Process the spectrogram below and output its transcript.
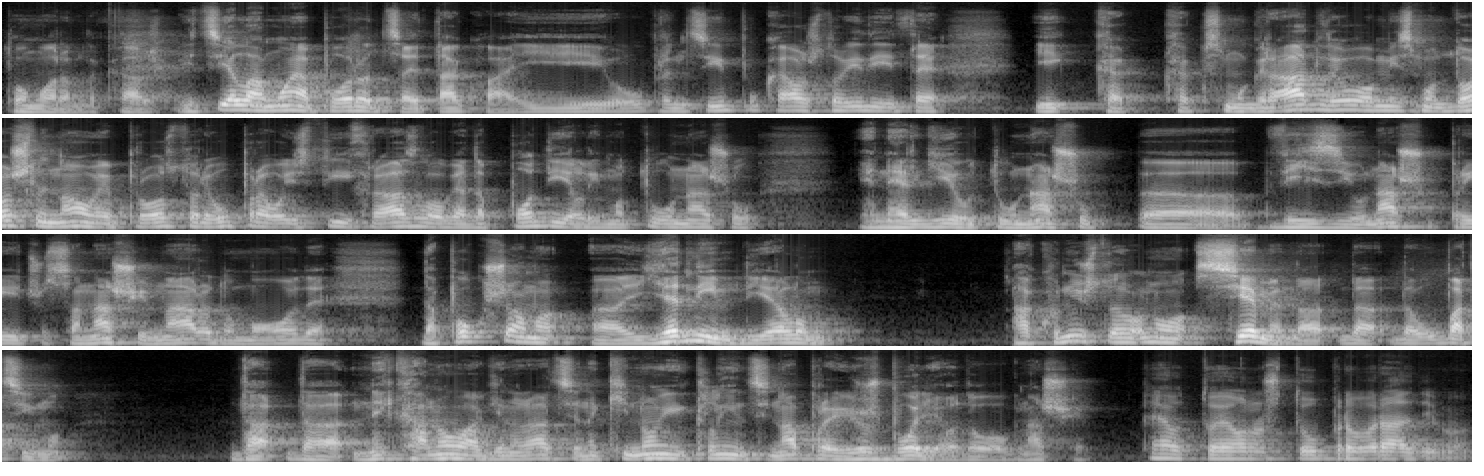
To moram da kažem. I cijela moja porodica je takva. I u principu, kao što vidite, i kak, kako smo gradili ovo, mi smo došli na ove prostore upravo iz tih razloga da podijelimo tu našu energiju, tu našu uh, viziju, našu priču sa našim narodom ovde, da pokušamo uh, jednim dijelom, ako ništa, ono, sjeme da, da, da ubacimo, da, da neka nova generacija, neki novi klinci naprave još bolje od ovog našeg. Evo, to je ono što upravo radimo.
